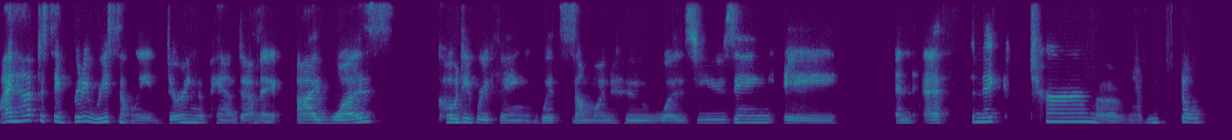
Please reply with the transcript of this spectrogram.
I have to say, pretty recently during the pandemic, I was co-debriefing with someone who was using a an ethnic term, a regional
